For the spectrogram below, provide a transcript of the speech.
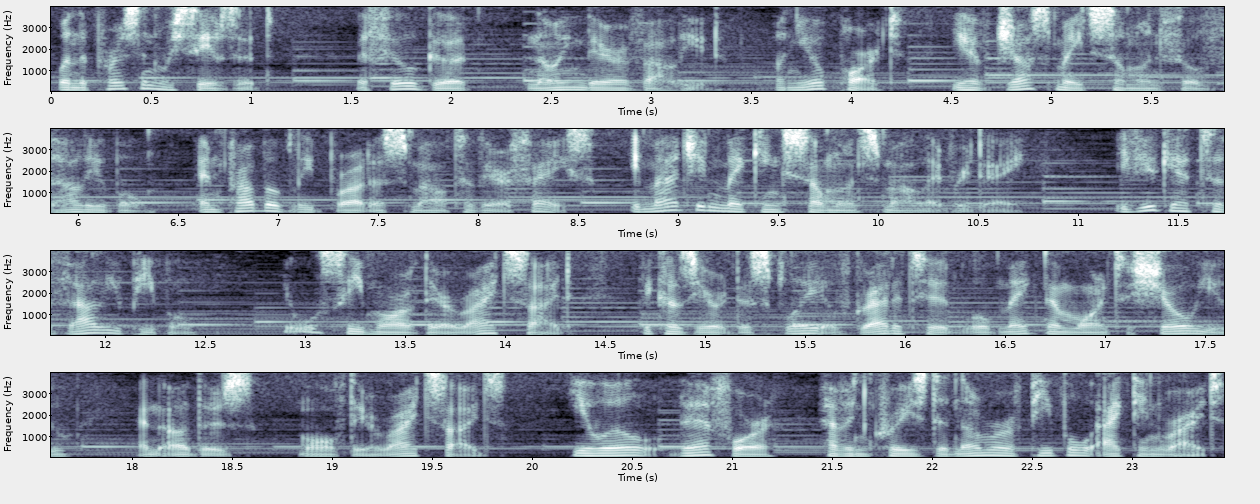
When the person receives it, they feel good knowing they are valued. On your part, you have just made someone feel valuable and probably brought a smile to their face. Imagine making someone smile every day. If you get to value people, you will see more of their right side because your display of gratitude will make them want to show you and others more of their right sides. You will, therefore, have increased the number of people acting right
